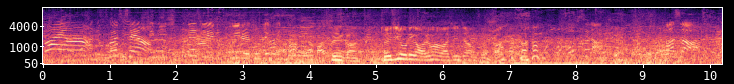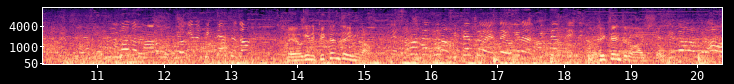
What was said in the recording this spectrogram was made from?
좋아요. 보여주세요. 이미 10대지 부위를 돌리고 있는. 그러니까 돼지 요리가 얼마나 맛있는지 한번 볼까? 봅시다. 맞아. 이거는 바로 여기는 빅텐트죠? 네 여기는 빅텐트입니다 네, 스몰 텐트랑 빅텐트가 있는데 여기는 빅텐트입니다. 빅텐트로 가주시죠 유명한 분, 어.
